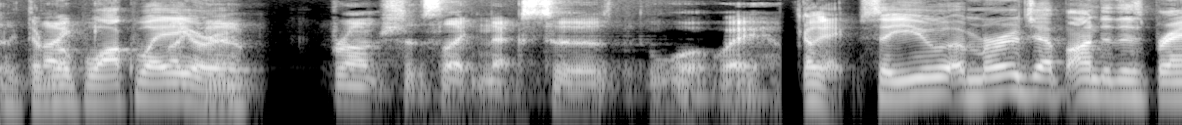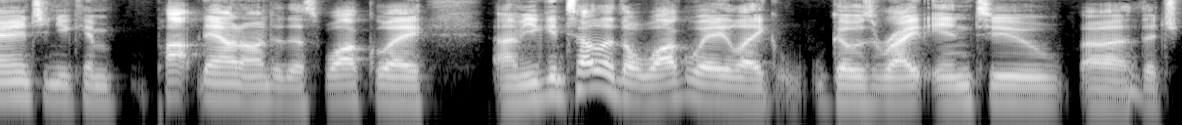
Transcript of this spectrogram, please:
like the rope walkway, like or a branch that's like next to the walkway. okay. So you emerge up onto this branch, and you can pop down onto this walkway. Um, you can tell that the walkway like goes right into uh the tr-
